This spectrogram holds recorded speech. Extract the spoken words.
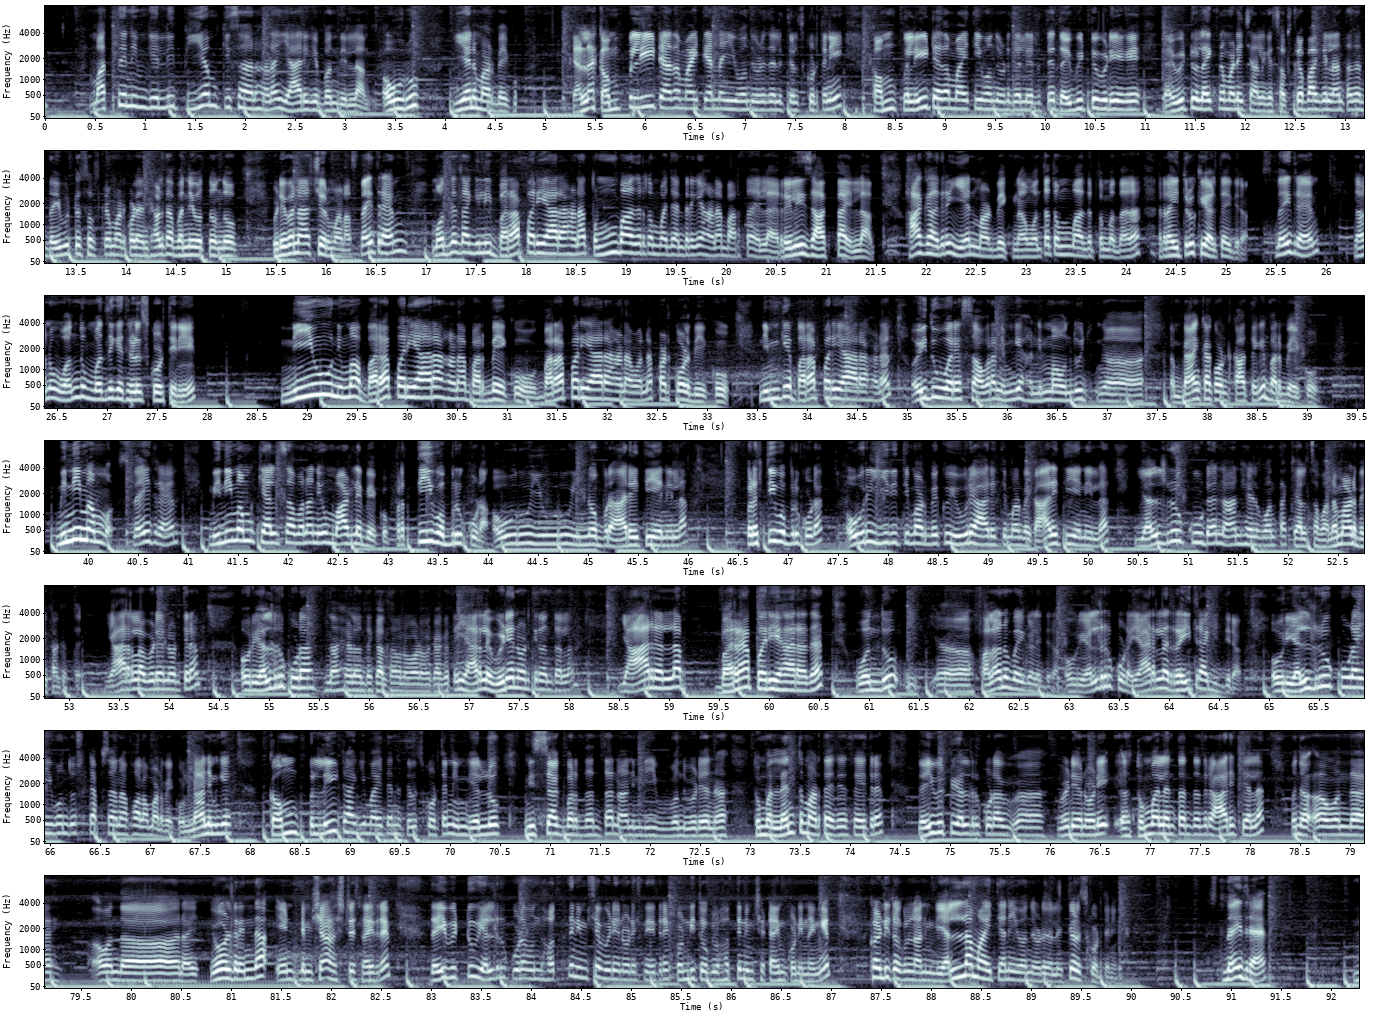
ಮತ್ತೆ ನಿಮಗೆ ಇಲ್ಲಿ ಪಿ ಎಂ ಕಿಸಾನ್ ಹಣ ಯಾರಿಗೆ ಬಂದಿಲ್ಲ? ಅವರು ಏನು ಮಾಡಬೇಕು? ಎಲ್ಲ ಕಂಪ್ಲೀಟ್ ಆದ ಮಾಹಿತಿಯನ್ನು ಈ ಒಂದು ವಿಡಿಯೋದಲ್ಲಿ ತಿಳಿಸ್ಕೊಡ್ತೀನಿ. ಕಂಪ್ಲೀಟ್ ಆದ ಮಾಹಿತಿ ಈ ಒಂದು ವಿಡಿಯೋದಲ್ಲಿ ಇರುತ್ತೆ. ದಯವಿಟ್ಟು ವಿಡಿಯೋಗೆ, ದಯವಿಟ್ಟು ಲೈಕ್ನ ಮಾಡಿ ಚಾನಲ್ಗೆ ಸಬ್ಸ್ಕ್ರೈಬ್ ಆಗಿಲ್ಲ ಅಂತಂದರೆ ದಯವಿಟ್ಟು ಸಬ್ಸ್ಕ್ರೈಬ್ ಮಾಡ್ಕೊಳ್ಳಿ ಅಂತ ಹೇಳ್ತಾ ಬನ್ನಿ ಇವತ್ತೊಂದು ವಿಡಿಯೋನ ಶೇರ್ ಮಾಡೋಣ. ಸ್ನೇಹಿತರೆ, ಮೊದಲನೇದಾಗಿ ಇಲ್ಲಿ ಬರ ಪರಿಹಾರ ಹಣ ತುಂಬ ಅಂದರೆ ತುಂಬ ಜನರಿಗೆ ಹಣ ಬರ್ತಾ ಇಲ್ಲ ರಿಲೀಸ್ ಆಗ್ತಾ ಇಲ್ಲ. ಹಾಗಾದರೆ ಏನು ಮಾಡ್ಬೇಕು ನಾವು ಅಂತ ತುಂಬ ಅಂದರೆ ತುಂಬ ಜನ ರೈತರು ಕೇಳ್ತಾ ಇದ್ದೀರಾ. ಸ್ನೇಹಿತರೆ, ನಾನು ಒಂದು ಮೊದಲಿಗೆ ತಿಳಿಸ್ಕೊಡ್ತೀನಿ. ನೀವು ನಿಮ್ಮ ಬರ ಪರಿಹಾರ ಹಣ ಬರಬೇಕು. ಬರ ಪರಿಹಾರ ಹಣವನ್ನು ಪಡ್ಕೊಳ್ಬೇಕು. ನಿಮಗೆ ಬರ ಪರಿಹಾರ ಹಣ ಐದೂವರೆ ಸಾವಿರ ನಿಮಗೆ ನಿಮ್ಮ ಒಂದು ಬ್ಯಾಂಕ್ ಅಕೌಂಟ್ ಖಾತೆಗೆ ಬರಬೇಕು. ಮಿನಿಮಮ್ ಸ್ನೇಹಿತರೆ, ಮಿನಿಮಮ್ ಕೆಲಸವನ್ನು ನೀವು ಮಾಡಲೇಬೇಕು. ಪ್ರತಿಯೊಬ್ಬರು ಕೂಡ, ಅವರು, ಇವರು ಇನ್ನೊಬ್ಬರು ಆ ರೀತಿ ಏನಿಲ್ಲ. ಪ್ರತಿಯೊಬ್ಬರು ಕೂಡ, ಅವರು ಈ ರೀತಿ ಮಾಡಬೇಕು, ಇವರೇ ಆ ರೀತಿ ಮಾಡಬೇಕು, ಆ ರೀತಿ ಏನಿಲ್ಲ. ಎಲ್ಲರೂ ಕೂಡ ನಾನು ಹೇಳುವಂಥ ಕೆಲಸವನ್ನು ಮಾಡಬೇಕಾಗತ್ತೆ. ಯಾರೆಲ್ಲ ವಿಡಿಯೋ ನೋಡ್ತೀರಾ, ಅವರು ಎಲ್ಲರೂ ಕೂಡ ನಾನು ಹೇಳುವಂಥ ಕೆಲಸವನ್ನು ಮಾಡಬೇಕಾಗುತ್ತೆ. ಯಾರೆಲ್ಲ ವಿಡಿಯೋ ನೋಡ್ತೀರಾ ಅಂತಲ್ಲ ಯಾರೆಲ್ಲ ಬರ ಪರಿಹಾರದ ಒಂದು ಫಲಾನುಭವಿಗಳಿದ್ದೀರ, ಅವ್ರು ಎಲ್ಲರೂ ಕೂಡ, ಯಾರೆಲ್ಲ ರೈತರಾಗಿದ್ದೀರ, ಅವ್ರು ಎಲ್ಲರೂ ಕೂಡ ಈ ಒಂದು ಸ್ಟೆಪ್ಸನ್ನು ಫಾಲೋ ಮಾಡಬೇಕು. ನಾನು ನಿಮಗೆ ಕಂಪ್ಲೀಟಾಗಿ ಮಾಹಿತಿಯನ್ನು ತಿಳಿಸ್ಕೊಡ್ತೇನೆ. ನಿಮ್ಗೆ ಎಲ್ಲೂ ಮಿಸ್ ಆಗಬಾರ್ದಂತ ನಾನು ನಿಮಗೆ ಈ ಒಂದು ವಿಡಿಯೋನ ತುಂಬ ಲೆಂತ್ ಮಾಡ್ತಾ ಇದ್ದೇನೆ ಸ್ನೇಹಿತರೆ. ದಯವಿಟ್ಟು ಎಲ್ಲರೂ ಕೂಡ ವಿಡಿಯೋ ನೋಡಿ. ತುಂಬ ಲೆಂತ್ ಅಂತಂದರೆ ಆ ರೀತಿ ಅಲ್ಲ. ಒಂದು ಒಂದು ಒಂದು ಏಳರಿಂದ ಎಂಟು ನಿಮಿಷ ಅಷ್ಟೇ ಸ್ನೇಹಿತರೆ. ದಯವಿಟ್ಟು ಎಲ್ಲರೂ ಕೂಡ ಒಂದು ಹತ್ತು ನಿಮಿಷ ವಿಡಿಯೋ ನೋಡಿ ಸ್ನೇಹಿತರೆ. ಖಂಡಿತವಾಗ್ಲೂ ಹತ್ತು ನಿಮಿಷ ಟೈಮ್ ಕೊಡಿ ನನಗೆ ಖಂಡಿತವಾಗ್ಲೂ ನಾನು ನಿಮಗೆ ಎಲ್ಲ ಮಾಹಿತಿಯನ್ನು ಈ ಒಂದು ವಿಡಿಯೋದಲ್ಲಿ ತಿಳಿಸ್ಕೊಡ್ತೀನಿ. ಸ್ನೇಹಿತರೆ,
